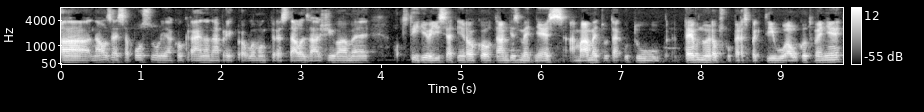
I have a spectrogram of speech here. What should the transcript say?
a naozaj sa posunuli ako krajina napriek problémom, ktoré stále zažívame od tých 90 rokov tam, kde sme dnes a máme tu takú tú pevnú európsku perspektívu a ukotvenie,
